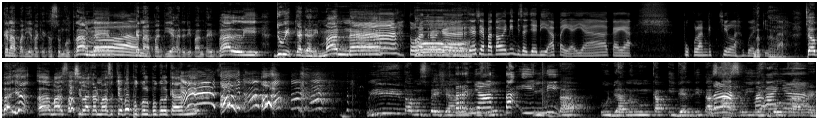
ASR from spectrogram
Kenapa dia pakai kostum Ultraman? Betul. Kenapa dia ada di pantai Bali? Duitnya dari mana? Nah, tuh Hard Rockers. ya siapa tahu ini bisa jadi apa ya ya kayak pukulan kecil lah buat Betul. kita. Coba ya eh, Masa silakan masuk coba pukul-pukul kami. Ah, Wih, tamu spesial Ternyata ini. kita udah mengungkap identitas Nah, aslinya makanya Ultraman.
